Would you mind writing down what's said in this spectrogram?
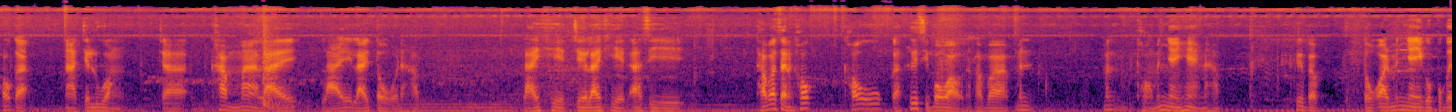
เขาก็อาจจะลวงจะข้ามมาหลายหลายหลายโตนะครับ หลายเขตเจอหลายเขตอาซีถามว่าสันเขาเขาก็คือสิบเว้านะครับว่ามันมันทองมันใหญ่แห้งนะครับ คือแบบตัวอ่อนมันใหญ่กว่าปก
